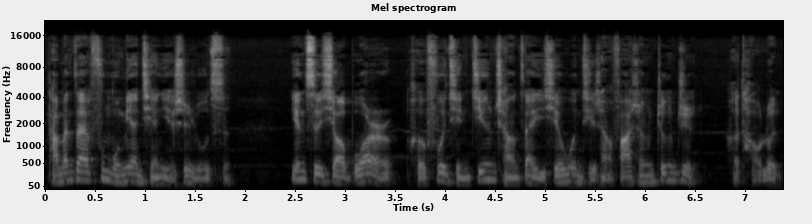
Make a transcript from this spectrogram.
他们在父母面前也是如此。因此，小博尔和父亲经常在一些问题上发生争执和讨论。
